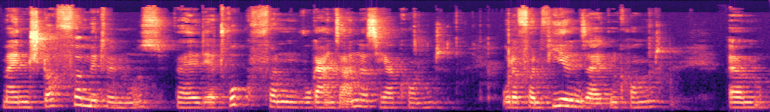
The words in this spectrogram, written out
meinen Stoff vermitteln muss, weil der Druck von wo ganz anders herkommt oder von vielen Seiten kommt. Ähm,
